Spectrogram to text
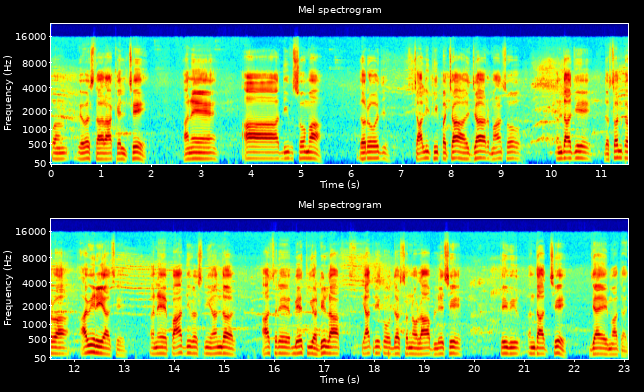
પણ વ્યવસ્થા રાખેલ છે. અને આ દિવસોમાં દરરોજ ચાલીસથી પચાસ હજાર માણસો અંદાજે દર્શન કરવા આવી રહ્યા છે. અને પાંચ દિવસની અંદર આશરે બેથી અઢી લાખ યાત્રિકો દર્શનનો લાભ લેશે તેવી અંદાજ છે. જય માતાજી.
